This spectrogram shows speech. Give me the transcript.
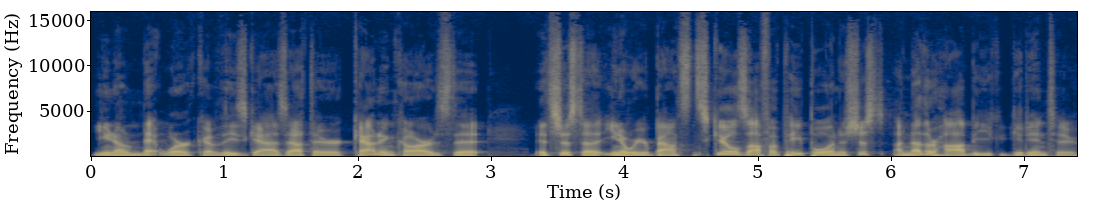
you know, network of these guys out there counting cards that it's just a, you know, where you're bouncing skills off of people. And it's just another hobby you could get into.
